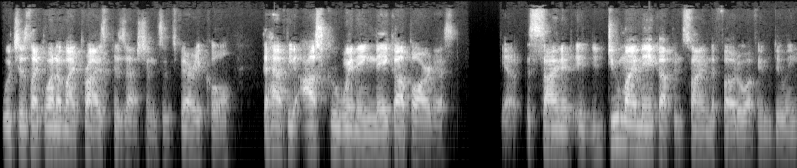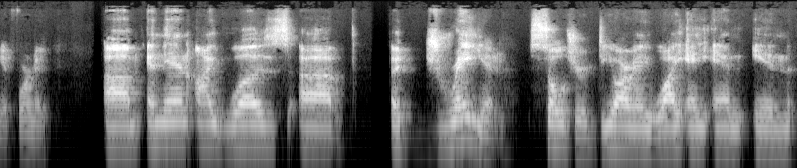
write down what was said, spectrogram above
which is like one of my prized possessions. It's very cool to have the Oscar-winning makeup artist, you know, sign it, do my makeup, and sign the photo of him doing it for me. Um, and then I was uh, a Drayan soldier, D R A Y A N, in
